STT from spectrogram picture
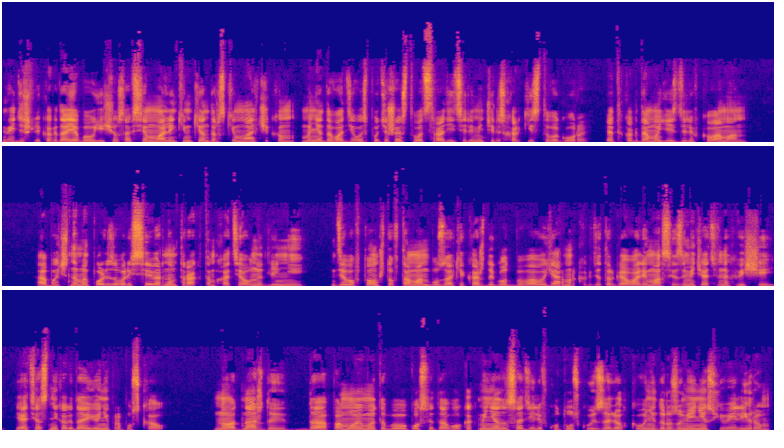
Видишь ли, когда я был еще совсем маленьким кендерским мальчиком, мне доводилось путешествовать с родителями через Халькистовы горы. Это когда мы ездили в Каламан. Обычно мы пользовались Северным трактом, хотя он и длинней. Дело в том, что в Таман-Бузаке каждый год бывала ярмарка, где торговали массой замечательных вещей, и отец никогда ее не пропускал. Но однажды, да, по-моему, это было после того, как меня засадили в кутузку из-за легкого недоразумения с ювелиром,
